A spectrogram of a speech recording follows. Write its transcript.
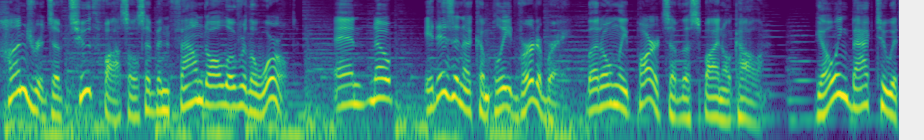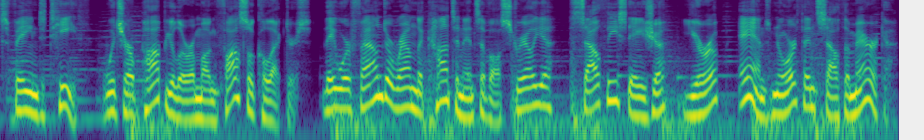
Hundreds of tooth fossils have been found all over the world. And nope, it isn't a complete vertebrae, but only parts of the spinal column. Going back to its famed teeth, which are popular among fossil collectors, they were found around the continents of Australia, Southeast Asia, Europe, and North and South America.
